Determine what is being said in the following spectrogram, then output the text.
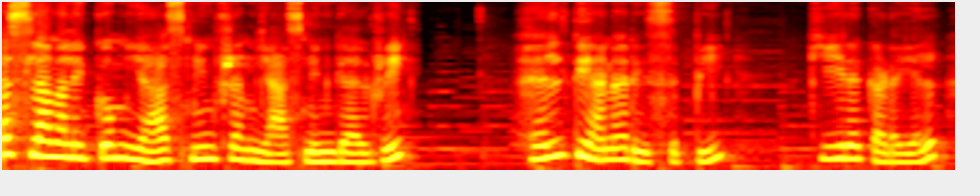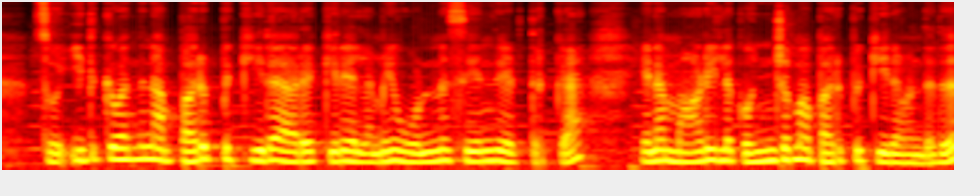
அஸ்லாம் அலைக்கும் யாஸ்மின் ஃப்ரம் யாஸ்மின் கேலரி ஹெல்த்தியான ரெசிபி கீரை கடையல். ஸோ இதுக்கு வந்து நான் பருப்பு கீரை அரைக்கீரை எல்லாமே ஒன்று சேர்ந்து எடுத்திருக்கேன். ஏன்னா மாடியில் கொஞ்சமாக பருப்பு கீரை வந்தது.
